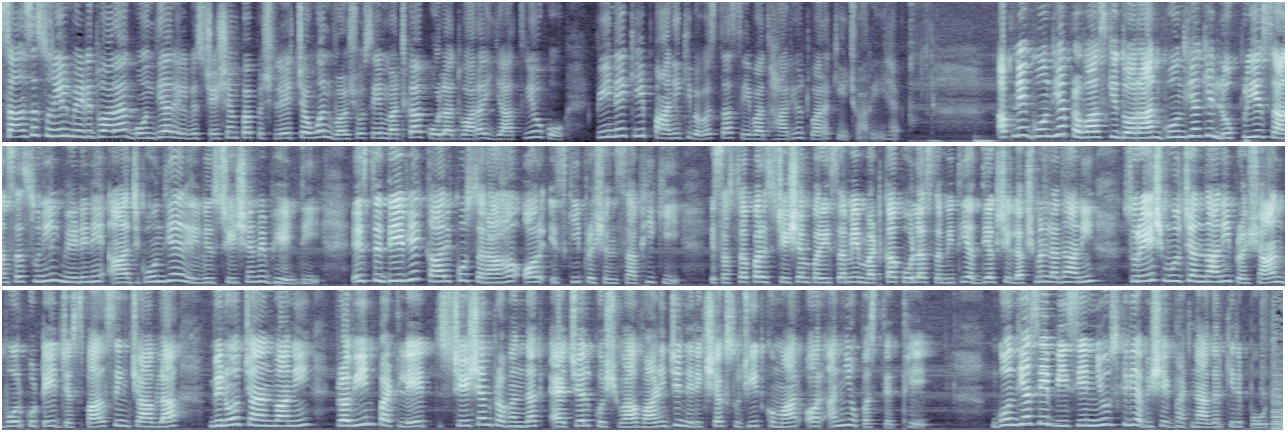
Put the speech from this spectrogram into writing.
सांसद सुनील मेढ़े द्वारा गोंदिया रेलवे स्टेशन पर पिछले चौवन वर्षों से मटका कोला द्वारा यात्रियों को पीने की पानी की व्यवस्था सेवाधारियों द्वारा की जा रही है। अपने गोंदिया प्रवास के दौरान गोंदिया के लोकप्रिय सांसद सुनील मेढ़े ने आज गोंदिया रेलवे स्टेशन में भेंट दी। इस देवीय कार्य को सराहा और इसकी प्रशंसा भी की। इस अवसर पर स्टेशन परिसर में मटका कोला समिति अध्यक्ष लक्ष्मण लधानी, सुरेश मूलचंदानी, प्रशांत बोरकुटे, जसपाल सिंह चावला, विनोद चांदवानी, प्रवीण पटले, स्टेशन प्रबंधक एच एल कुशवाहा, वाणिज्य निरीक्षक सुजीत कुमार और अन्य उपस्थित थे। गोंदिया से बीसीएन न्यूज़ के लिए अभिषेक भटनागर की रिपोर्ट।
